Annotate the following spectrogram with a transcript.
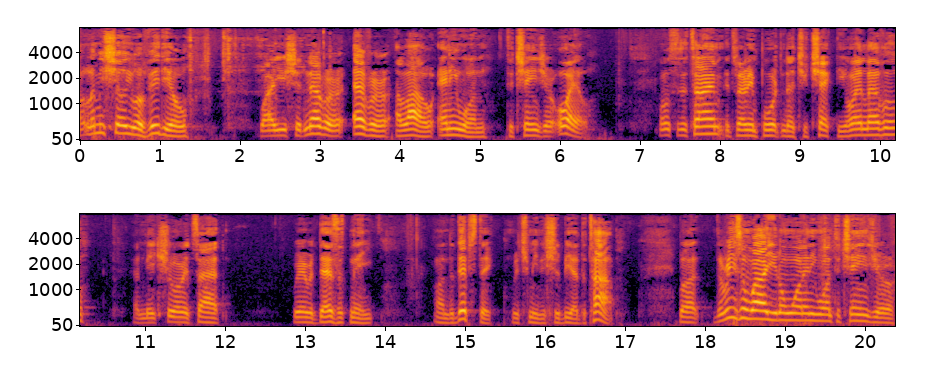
let me show you a video why you should never ever allow anyone to change your oil. Most of the time, it's very important that you check the oil level and make sure it's at where it designates on the dipstick, which means it should be at the top. But the reason why you don't want anyone to change your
